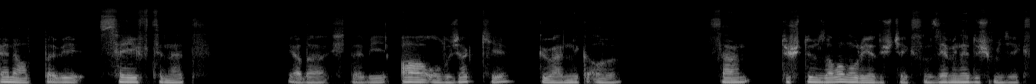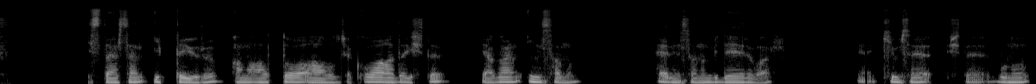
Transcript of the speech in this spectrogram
en altta bir safety net ya da işte bir ağ olacak ki güvenlik ağı. Sen düştüğün zaman oraya düşeceksin, zemine düşmeyeceksin. İstersen ipte yürü ama altta o ağ olacak. O ağda işte ya ben insanım. Her insanın bir değeri var. Yani kimse işte bunu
